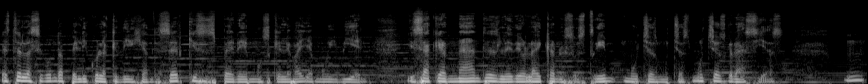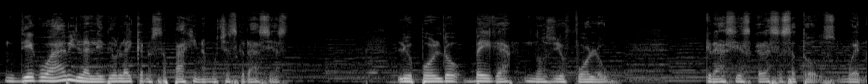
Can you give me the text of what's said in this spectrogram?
Esta es la segunda película que dirige Andy Serkis, esperemos que le vaya muy bien. Isaac Hernández le dio like a nuestro stream, muchas, muchas, muchas gracias. Mm, Diego Ávila le dio like a nuestra página, muchas gracias. Leopoldo Vega nos dio follow. Gracias, gracias a todos. Bueno,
